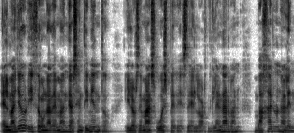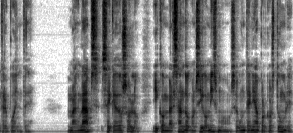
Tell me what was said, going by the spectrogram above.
El mayor hizo un ademán de asentimiento, y los demás huéspedes de Lord Glenarvan bajaron al entrepuente. McNabbs se quedó solo y conversando consigo mismo, según tenía por costumbre,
